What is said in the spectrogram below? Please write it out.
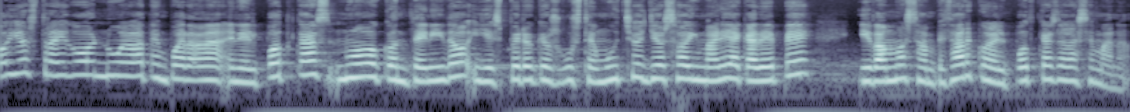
Hoy os traigo nueva temporada en el podcast, nuevo contenido y espero que os guste mucho. Yo soy María Cadepe y vamos a empezar con el podcast de la semana.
